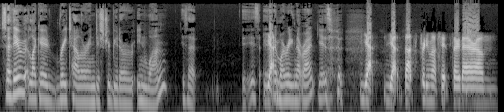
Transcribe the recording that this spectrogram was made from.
So they're like a retailer and distributor in one. Is that? Is Yeah. Am I reading that right? Yes. Yeah, yeah, that's pretty much it. So they're um,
